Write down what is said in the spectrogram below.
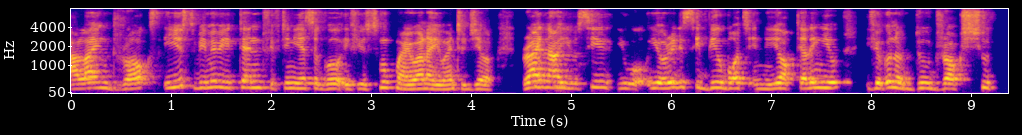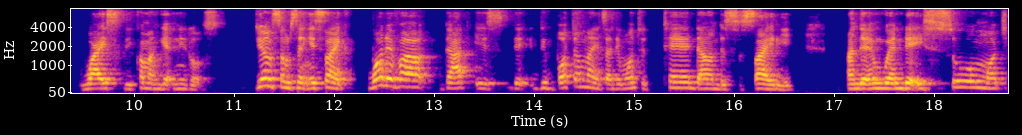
allowing drugs? It used to be maybe 10, 15 years ago, if you smoke marijuana, you went to jail. Right now, you see, you, you already see billboards in New York telling you if you're going to do drugs, shoot wisely, come and get needles. Do you know saying? It's like whatever that is, the, the bottom line is that they want to tear down the society and then when there is so much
